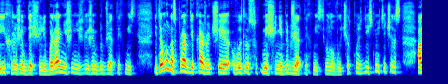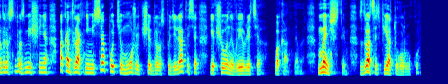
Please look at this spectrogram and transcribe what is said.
їх режим дещо ліберальніший, ніж режим бюджетних місць. І тому, насправді кажучи, розміщення бюджетних місць воно вичерпно здійснюється через адресне розміщення, а контрактні місця потім можуть ще дорозподілятися, якщо вони виявляться вакантними. Менш з тим, з 25-го року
